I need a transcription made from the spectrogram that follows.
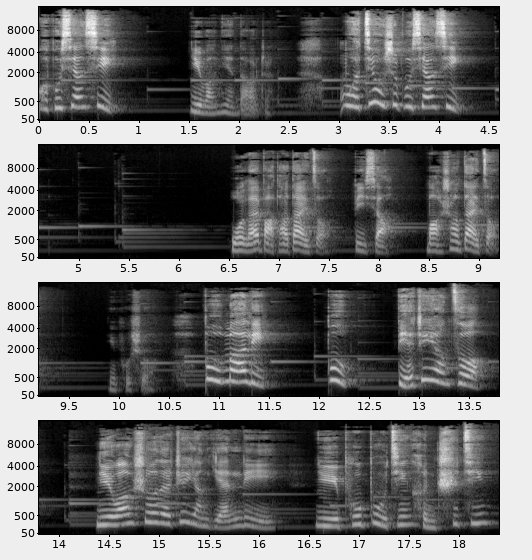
我不相信！”女王念叨着：“我就是不相信！”我来把她带走，陛下，马上带走。”女仆说。“不，玛丽，不，别这样做。”女王说的这样严厉，女仆不禁很吃惊。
